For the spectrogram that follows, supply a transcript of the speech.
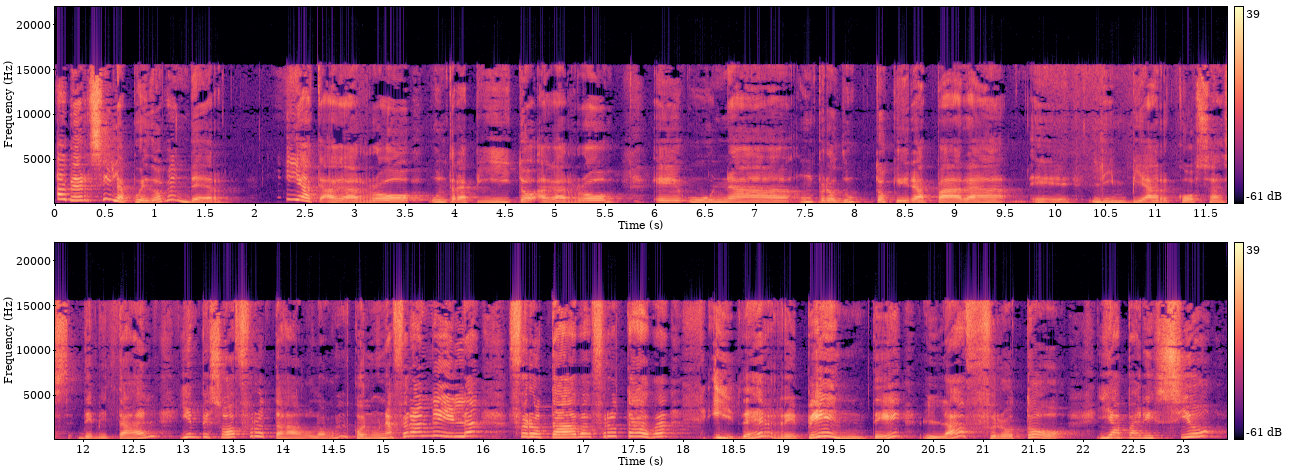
a ver si la puedo vender. Y agarró un trapito, agarró eh, un producto que era para eh, limpiar cosas de metal y empezó a frotarlo. Con una franela frotaba, frotaba y de repente la frotó y apareció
